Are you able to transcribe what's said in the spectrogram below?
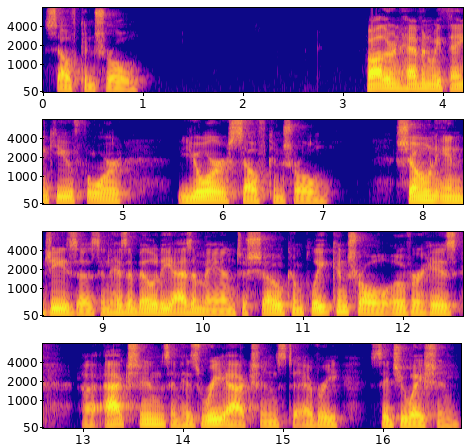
self control? Father in heaven, we thank you for your self control shown in Jesus and his ability as a man to show complete control over his uh, actions and his reactions to every situation.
